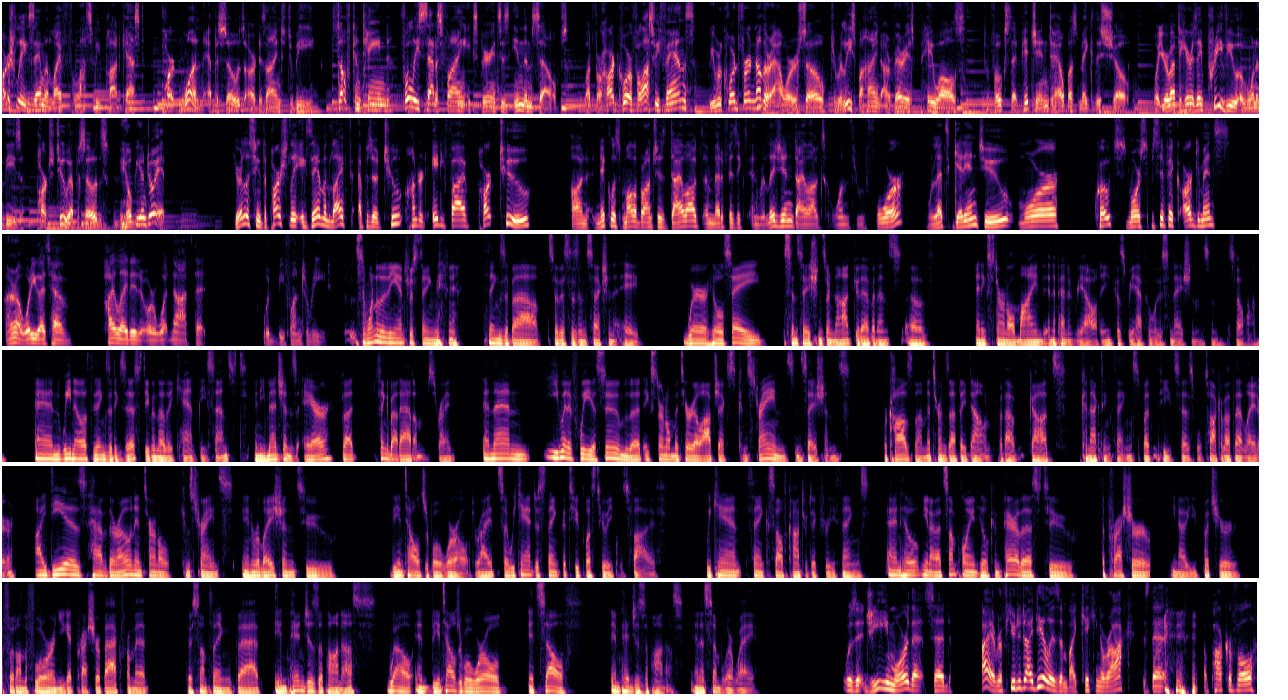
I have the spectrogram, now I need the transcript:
Partially Examined Life Philosophy Podcast, Part 1 episodes are designed to be self contained, fully satisfying experiences in themselves. But for hardcore philosophy fans, we record for another hour or so to release behind our various paywalls to folks that pitch in to help us make this show. What you're about to hear is a preview of one of these Part 2 episodes. We hope you enjoy it. You're listening to Partially Examined Life, episode 285, part two on Nicolas Malebranche's Dialogues on Metaphysics and Religion, dialogues one through four. Well, let's get into more quotes, more specific arguments. I don't know. What do you guys have highlighted or whatnot that would be fun to read? So, one of the interesting things about, so this is in section eight, where he'll say sensations are not good evidence of an external mind independent reality because we have hallucinations and so on. And we know of things that exist, even though they can't be sensed. And he mentions air, but think about atoms, right? And then even if we assume that external material objects constrain sensations or cause them, it turns out they don't without God's connecting things. But he says we'll talk about that later. Ideas have their own internal constraints in relation to the intelligible world, right? So we can't just think that two plus two equals five. We can't think self contradictory things. And he'll, you know, at some point he'll compare this to the pressure. You know, you put your foot on the floor and you get pressure back from it. There's something that impinges upon us. Well, and the intelligible world itself impinges upon us in a similar way. Was it G.E. Moore that said, I refuted idealism by kicking a rock. Is that apocryphal?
